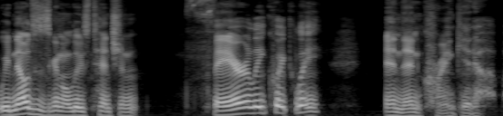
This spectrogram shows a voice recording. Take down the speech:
We know this is going to lose tension fairly quickly and then crank it up.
